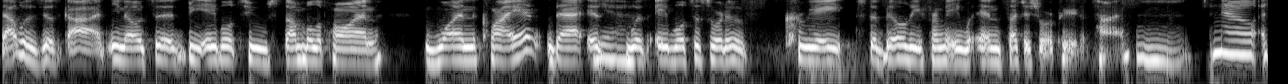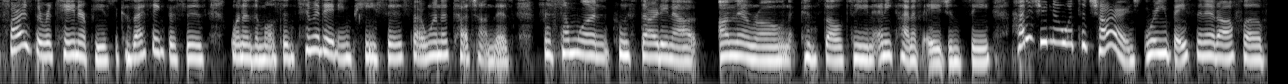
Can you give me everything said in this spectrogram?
that was just God, you know, to be able to stumble upon one client that is yeah. was able to sort of create stability for me in such a short period of time. Mm. Now, as far as the retainer piece, because I think this is one of the most intimidating pieces, so I want to touch on this for someone who's starting out on their own, consulting, any kind of agency. How did you know what to charge? Were you basing it off of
